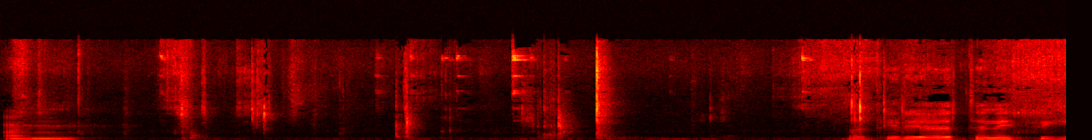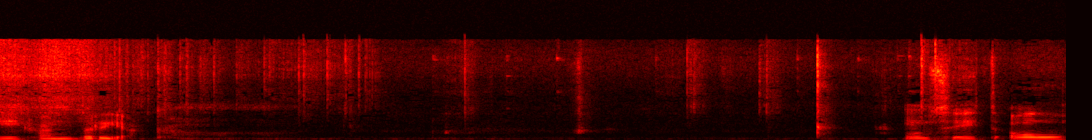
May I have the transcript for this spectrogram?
Um dat hierdie hitte net bietjie kan breek. Ons het al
